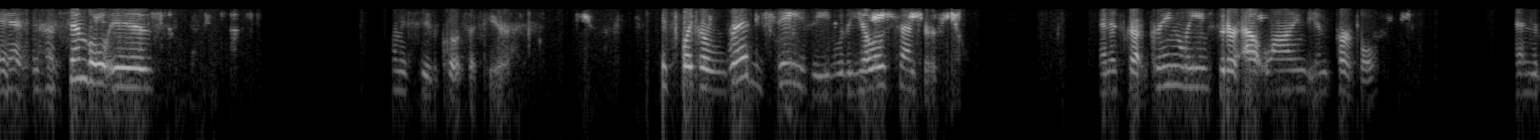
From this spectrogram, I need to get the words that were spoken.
And her symbol is, let me see the close up here. It's like a red daisy with a yellow center. And it's got green leaves that are outlined in purple. And the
